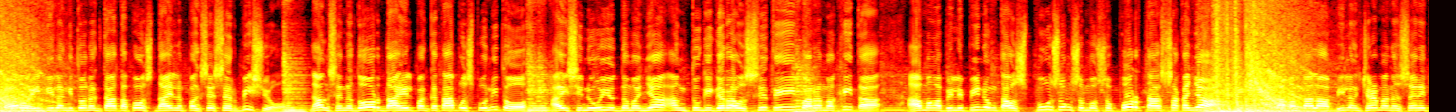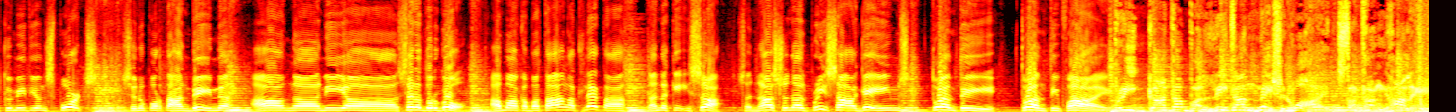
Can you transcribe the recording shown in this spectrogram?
Pero hindi lang ito nagtatapos dahil ang pagseserbisyo ng senador dahil pagkatapos po nito ay sinuyod naman niya ang Tugigaraw City para makita ang mga Pilipinong taus-pusong sumusuporta sa kanya. Samantala bilang chairman ng Senate Committee on Sports, sinuportahan din ang ah, ni ah, Senador Go ang mga kabataang atleta na nakiisa sa National Prisa Games 2025. Brigada Balita Nationwide sa tanghali.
